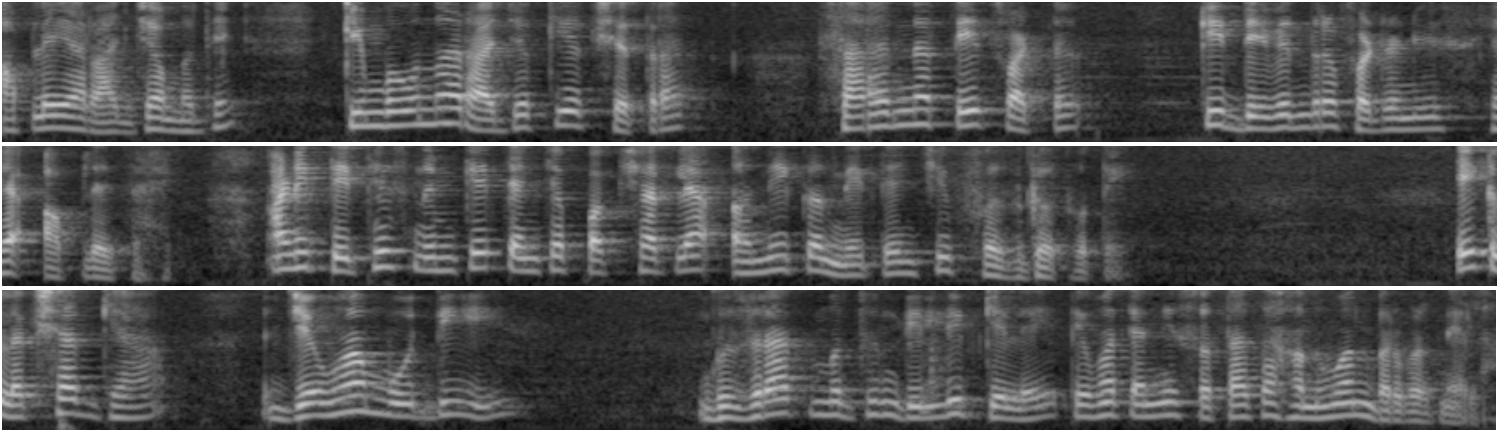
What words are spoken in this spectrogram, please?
आपल्या या राज्यामध्ये किंबहुना राजकीय क्षेत्रात साऱ्यांना तेच वाटतं की देवेंद्र फडणवीस हे आपलेच आहे आणि तेथेच नेमके त्यांच्या पक्षातल्या अनेक नेत्यांची फसगत होते. एक लक्षात घ्या जेव्हा मोदी गुजरातमधून दिल्लीत गेले तेव्हा त्यांनी स्वतःचा हनुमान बरोबर नेला.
